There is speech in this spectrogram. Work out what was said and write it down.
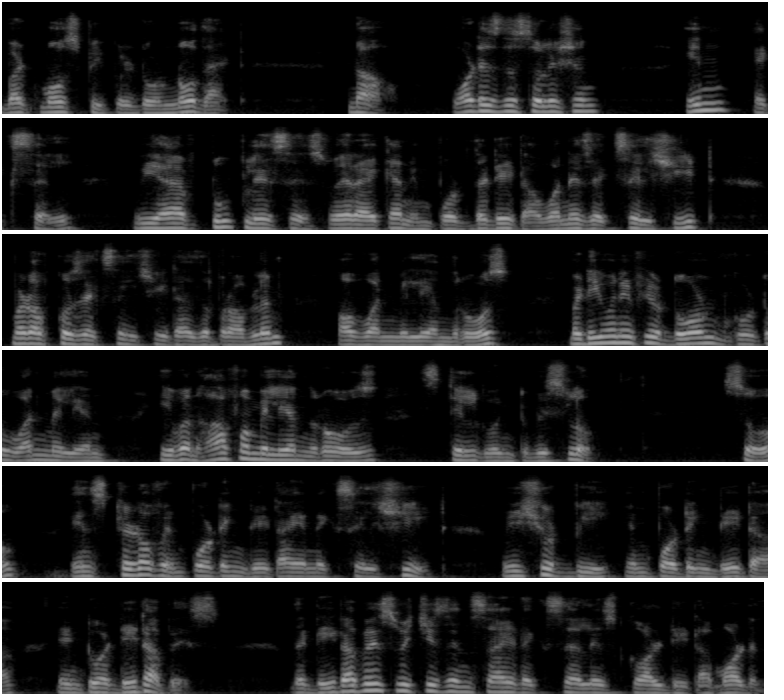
but most people don't know that. Now, what is the solution? In Excel, we have two places where I can import the data. One is Excel sheet but of course, Excel sheet has a problem of 1 million rows. But even if you don't go to 1 million, even half a million rows still going to be slow. So instead of importing data in Excel sheet, we should be importing data into a database. The database which is inside Excel is called data model.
